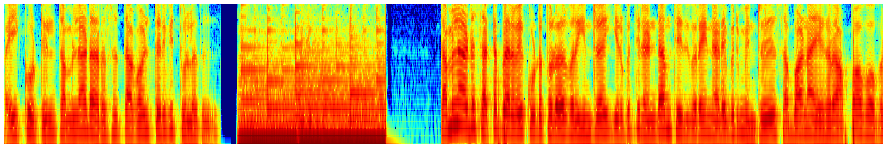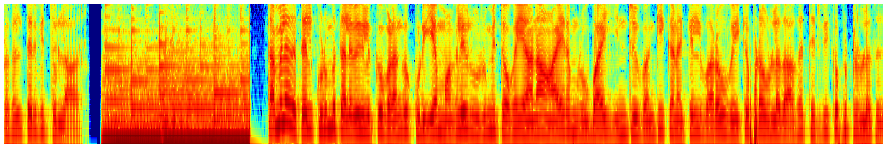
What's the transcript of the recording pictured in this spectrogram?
ஹைகோர்ட்டில் தமிழ்நாடு அரசு தகவல் தெரிவித்துள்ளது. தமிழ்நாடு சட்டப்பேரவை கூட்டத்தொடர் வருகின்ற இருபத்தி ரெண்டாம் தேதி வரை நடைபெறும் என்று சபாநாயகர் அப்பாவு அவர்கள் தெரிவித்துள்ளார். தமிழகத்தில் குடும்ப தலைவிகளுக்கு வழங்கக்கூடிய மகளிர் உரிமைத் தொகையான ஆயிரம் ரூபாய் இன்று வங்கிக் கணக்கில் வரவு வைக்கப்பட உள்ளதாக தெரிவிக்கப்பட்டுள்ளது.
